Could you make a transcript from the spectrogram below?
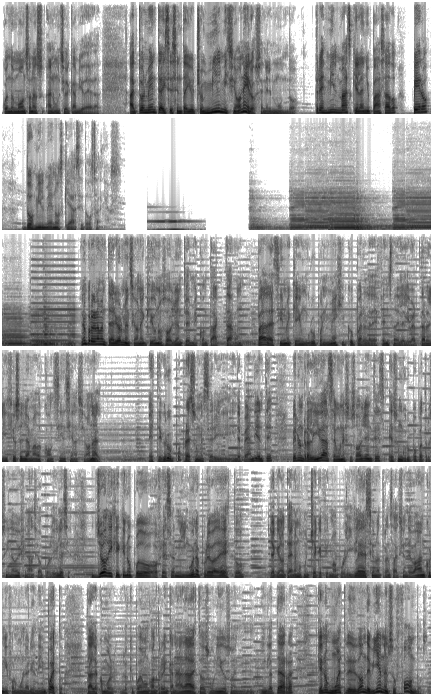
cuando Monson anunció el cambio de edad. Actualmente hay 68.000 misioneros en el mundo, 3.000 más que el año pasado, pero 2.000 menos que hace dos años. En un programa anterior mencioné que unos oyentes me contactaron para decirme que hay un grupo en México para la defensa de la libertad religiosa llamado Conciencia Nacional. Este grupo presume ser independiente, pero en realidad, según esos oyentes, es un grupo patrocinado y financiado por la iglesia. Yo dije que no puedo ofrecer ninguna prueba de esto, ya que no tenemos un cheque firmado por la iglesia, una transacción de banco ni formularios de impuestos, tales como los que podemos encontrar en Canadá, Estados Unidos o en Inglaterra, que nos muestre de dónde vienen sus fondos.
